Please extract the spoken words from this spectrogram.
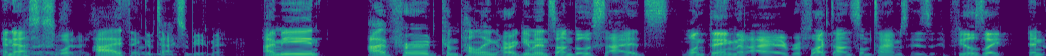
and asks what I think of tax abatement. I mean, I've heard compelling arguments on both sides. One thing that I reflect on sometimes is it feels like an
